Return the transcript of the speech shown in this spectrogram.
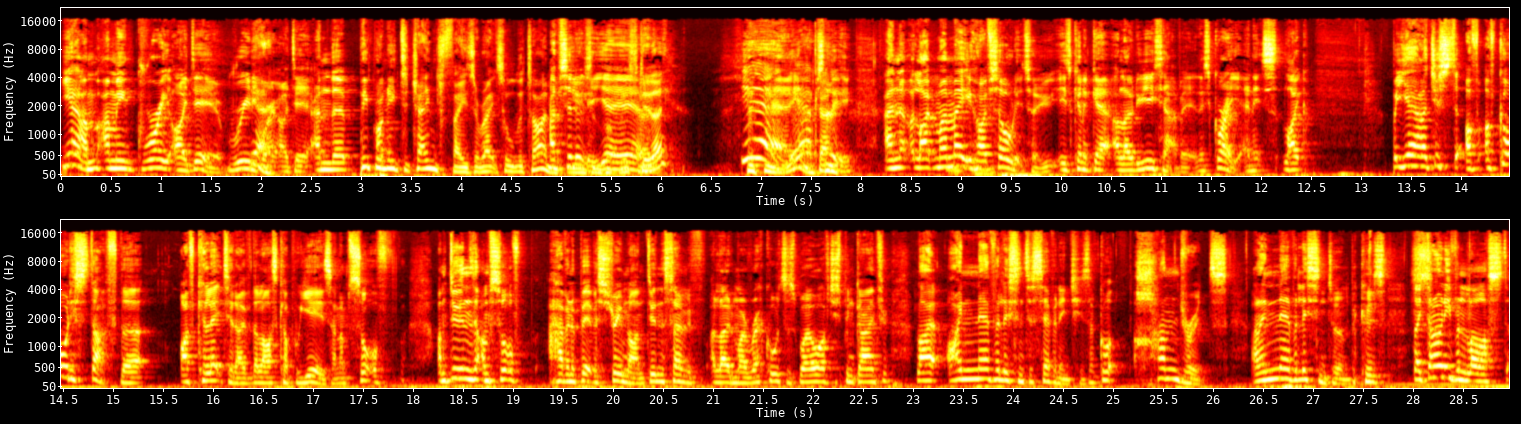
Yeah, I'm- mean, great idea. Really Yeah. great idea. And the People need to change phaser rates all the time. Absolutely, them yeah, yeah, Do they? Yeah, yeah, okay. absolutely. And uh, like my mate who I've sold it to is going to get a load of use out of it, and it's great. And it's like, but yeah, I just I've, I've got all this stuff that I've collected over the last couple of years, and I'm sort of I'm doing I'm sort of having a bit of a streamline. I'm doing the same with a load of my records as well. I've just been going through like I never listen to seven inches. I've got hundreds, and I never listen to them because they don't even last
